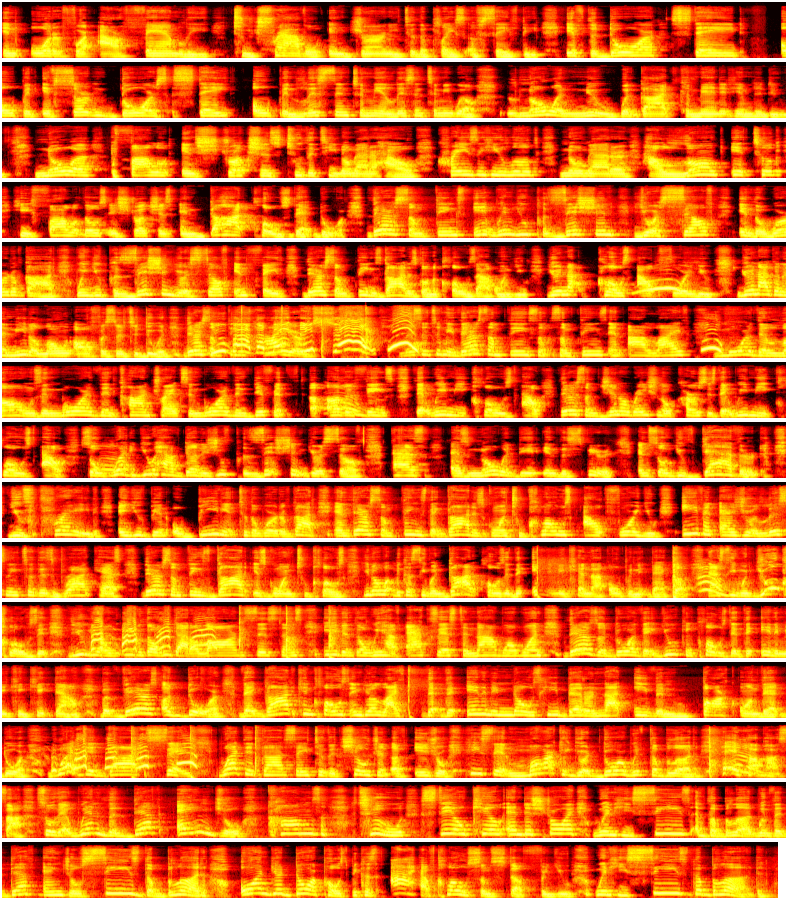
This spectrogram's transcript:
in order for our family to travel and journey to the place of safety. If the door stayed open, if certain doors stayed open. Listen to me and listen to me well. Noah knew what God commanded him to do. Noah followed instructions to the T, no matter how crazy he looked, no matter how long it took, he followed those instructions and God closed that door. There are some things it, when you position yourself in the word of God, when you position yourself in faith, there are some things God is going to close out on you. You're not closed out for you. You're not going to need a loan offer officer to do it. There are some you things about to higher. make me shout. Woo! Listen to me. There are some things, some some things in our life Woo! more than loans and more than contracts and more than different uh, mm. other things that we need closed out. There are some generational curses that we need closed out. So mm. what you have done is you've positioned yourself as as Noah did in the spirit. And so you've gathered, you've prayed, and you've been obedient to the word of God. And there are some things that God is going to close out for you. Even as you're listening to this broadcast, there are some things God is going to close. You know what? Because see, when God closes it, the enemy cannot open it back up. Mm. Now, see, when you close it, you know, even though we got alarm systems, even though we have access to 911, there's a door that you can close that the enemy can kick down. But there's a door that God can close in your life that the enemy knows he better not even bark on that door. What did God say? What did God say to the children of Israel? He said, Mark your door with the blood. Hey, hmm. Papa, so that when the death angel comes to steal, kill, and destroy, when he sees the blood, when the death angel sees the blood on your doorpost, because I have closed some stuff for you, when he sees the blood,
